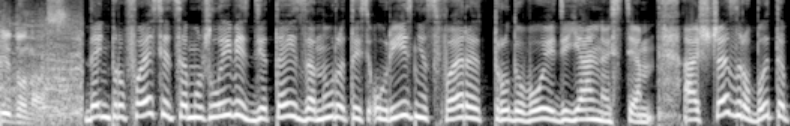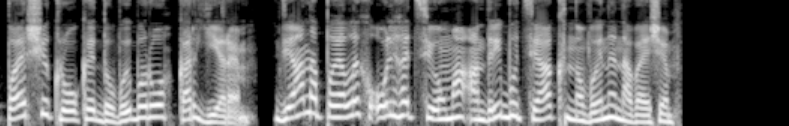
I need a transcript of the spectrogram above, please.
і до нас. День професії це можливість дітей зануритись у різні сфери трудової діяльності, а ще зробити перші кроки до вибору кар'єри. Діана Пелех, Ольга Цьома, Андрій Буцяк. Новини на вежі.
